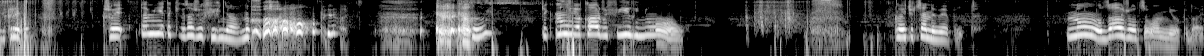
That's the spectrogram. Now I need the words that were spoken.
Відкрити. Що я... Та мені таке завжди фігня. Ну, блядь. Так, ну я кажу фігню. Навіть це не випадає. Ну, завжди оце вам не випадає.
